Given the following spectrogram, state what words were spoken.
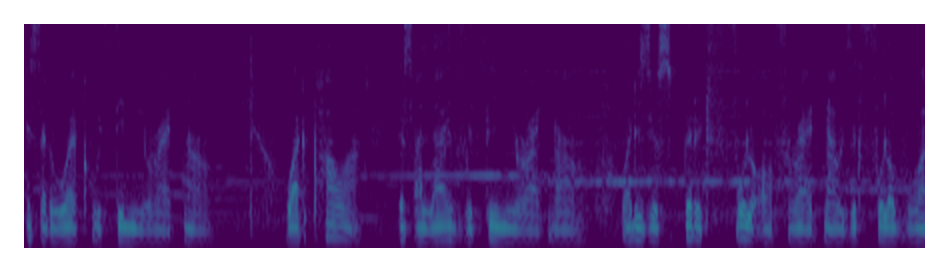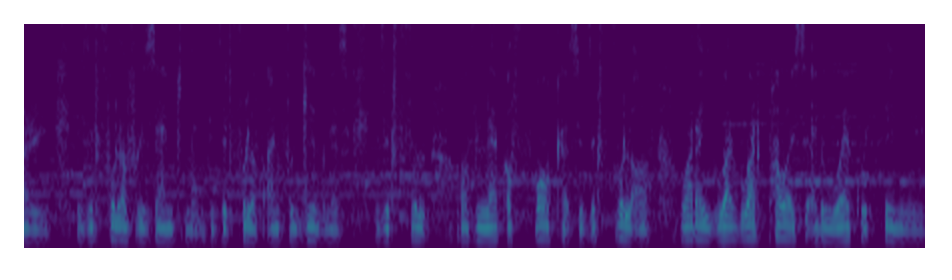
is at work within you right now? What power is alive within you right now? What is your spirit full of right now? Is it full of worry? Is it full of resentment? Is it full of unforgiveness? Is it full of lack of focus? Is it full of what, are you, what, what power is at work within you?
